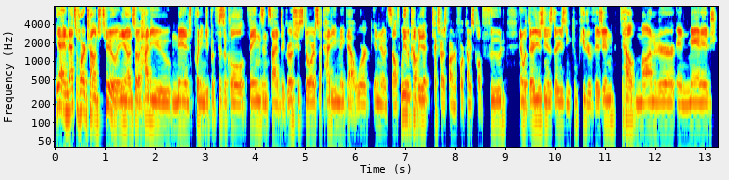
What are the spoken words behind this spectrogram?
Yeah, and that's a hard challenge too. You know, and so how do you manage putting? Do you put physical things inside the grocery store? So how do you make that work in and of itself? We have a company that Techstars Farm to Fork companies called Food, and what they're using is they're using computer vision to help monitor and manage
